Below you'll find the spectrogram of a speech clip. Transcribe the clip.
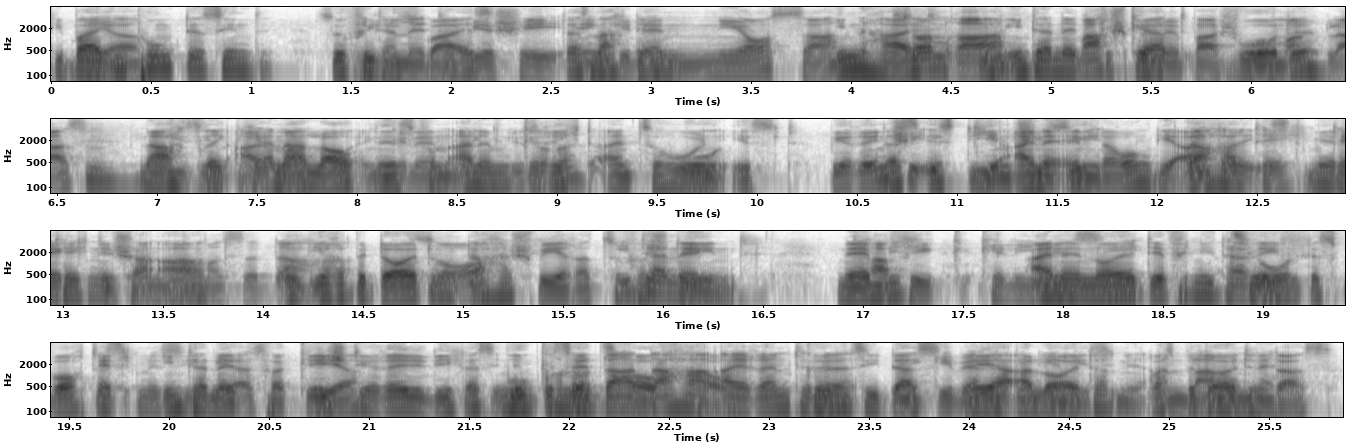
Die beiden Punkte sind soviel ich weiß, dass nach dem Inhalt im Internet gesperrt wurde, nachträglich eine Erlaubnis von einem Gericht einzuholen ist. Das ist die eine Änderung, die andere ist mehr technischer Art und ihre Bedeutung daher schwerer zu verstehen nämlich eine neue Definition des Wortes Internetverkehr, das in dem Gesetz auftaucht. Können Sie das näher erläutern? Was bedeutet das?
